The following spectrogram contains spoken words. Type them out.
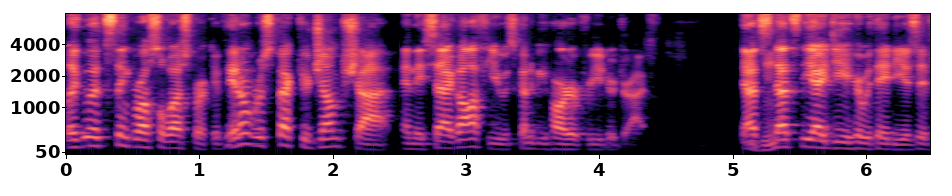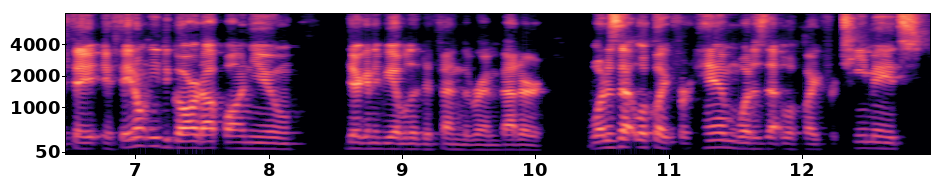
like let's think Russell Westbrook, if they don't respect your jump shot and they sag off you, it's going to be harder for you to drive. That's mm-hmm. that's the idea here with AD is if they if they don't need to guard up on you they're going to be able to defend the rim better. What does that look like for him? What does that look like for teammates?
